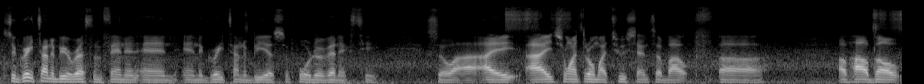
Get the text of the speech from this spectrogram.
it's a great time to be a wrestling fan and, and, and a great time to be a supporter of NXT. So I I, I just want to throw my two cents about uh, of how about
